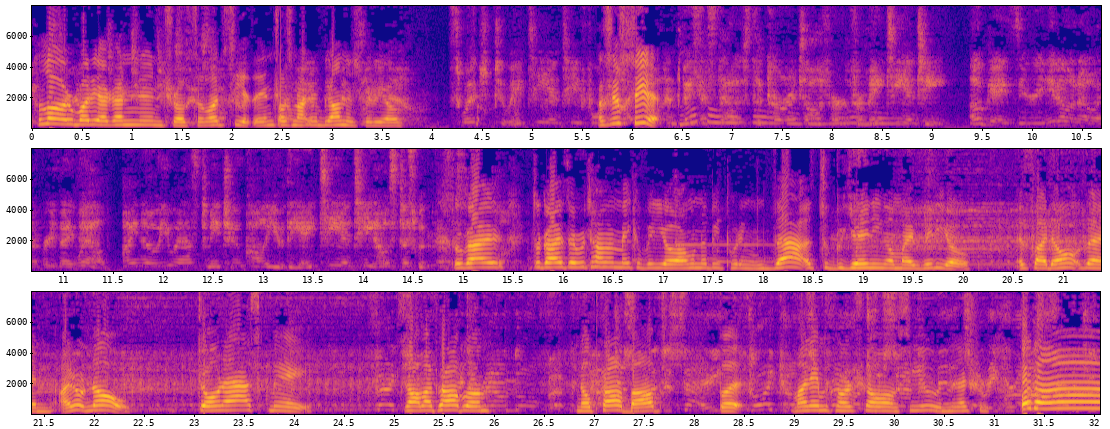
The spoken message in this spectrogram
Hello everybody, I got an intro, so let's see it. The intro's not going to be on this video. Switch to AT&T Let's just see it. Status the current offer from AT&T. Okay, Siri, you don't know everything. Well, I know you asked me to call you the AT&T hostess with So guys, so guys, every time I make a video, I'm going to be putting that at the beginning of my video. If I don't, then I don't know. Don't ask me. It's not my problem. No problem, Bob. But my name is Marshall, and see you in the next video. Bye-bye!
